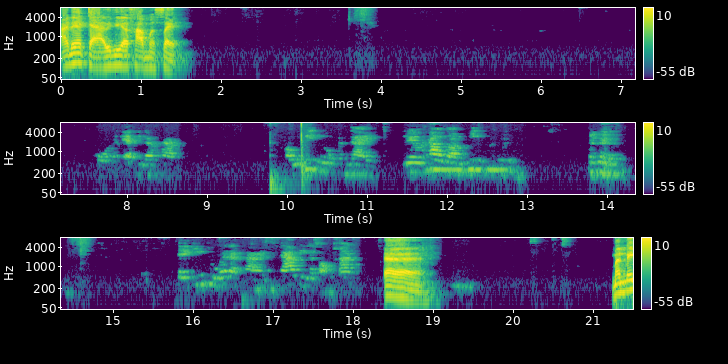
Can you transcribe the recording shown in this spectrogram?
อันเนี้ยแกะวิทยาคำมาเสร็จโอ้แต่แกะทีละครั้งเขาวิ่งลงบันไดเร็วเท่าตอนวิ่งขึ้นเทกิ้งถูกไว้ราคาก้าวทีละสองขั้นเออ มันไม่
